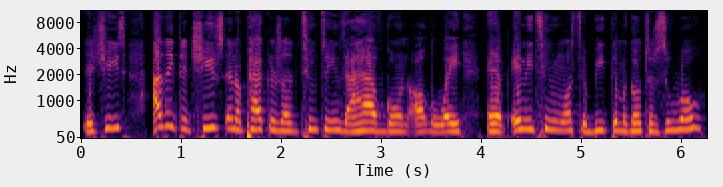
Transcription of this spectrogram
the Chiefs, I think the Chiefs and the Packers are the two teams I have going all the way. And if any team wants to beat them and go to the Super Bowl,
